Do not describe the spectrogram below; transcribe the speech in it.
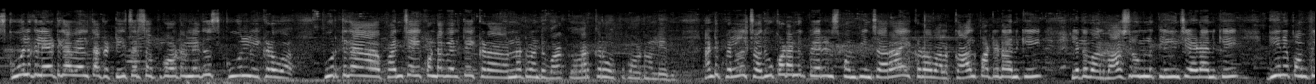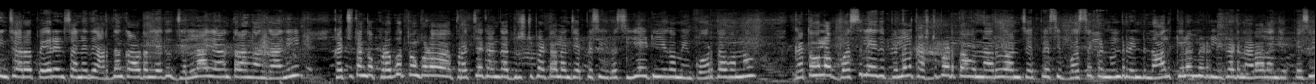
స్కూల్కి లేట్గా వెళ్తే అక్కడ టీచర్స్ ఒప్పుకోవటం లేదు. స్కూల్ ఇక్కడ పూర్తిగా పని చేయకుండా వెళ్తే ఇక్కడ ఉన్నటువంటి వర్క్ వర్కర్ ఒప్పుకోవడం లేదు. అంటే పిల్లలు చదువుకోవడానికి పేరెంట్స్ పంపించారా? ఇక్కడ వాళ్ళ కాలు పట్టడానికి లేదా వాళ్ళ వాష్రూమ్లు క్లీన్ చేయడానికి దీన్ని పంపించారా? పేరెంట్స్ అనేది అర్థం కావడం లేదు. జిల్లా యంత్రాంగం కానీ ఖచ్చితంగా ప్రభుత్వం కూడా ప్రత్యేకంగా దృష్టి పెట్టాలని చెప్పేసి ఈరోజు సిఐటీగా మేము కోరుతా ఉన్నాం. గతంలో బస్సు లేదు పిల్లలు కష్టపడతా ఉన్నారు అని చెప్పేసి బస్సు ఇక్కడ నుండి రెండు నాలుగు కిలోమీటర్లు ఇటు నడాలని చెప్పేసి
